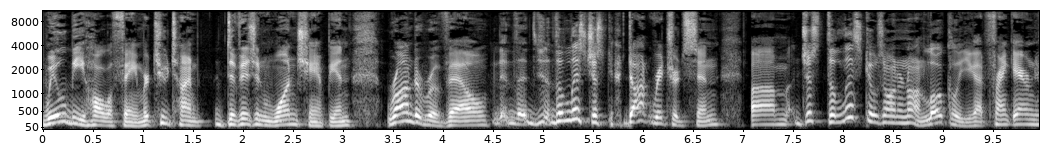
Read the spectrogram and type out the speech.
will be Hall of Famer, two-time Division One champion, Rhonda Revelle. The, the, the, list just Dot Richardson. Um, just the list goes on and on. Locally, you got Frank Aaron,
